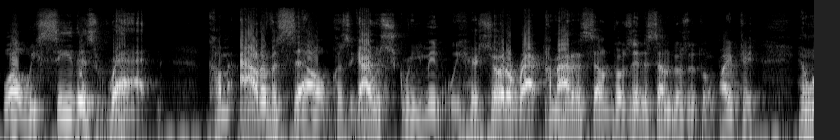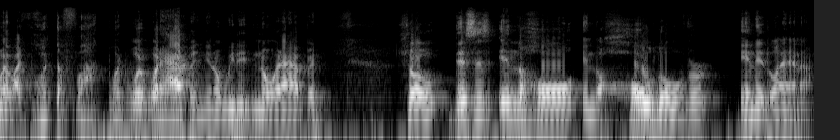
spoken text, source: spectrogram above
Well, we see this rat come out of a cell because the guy was screaming. We hear, sort of rat come out of the cell, goes into the cell, and goes into a pipe chase. And we're like, what the fuck? What, what, what happened? You know, we didn't know what happened. So this is in the hole, in the holdover in Atlanta.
